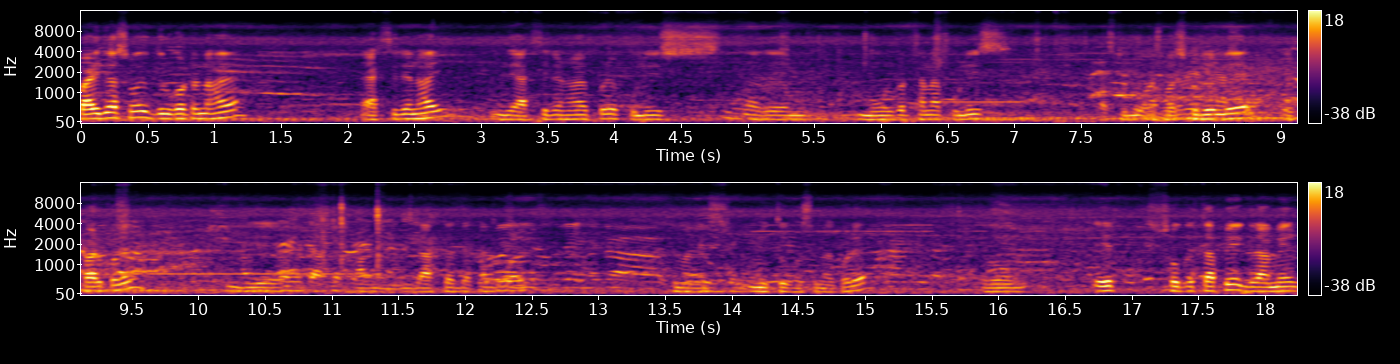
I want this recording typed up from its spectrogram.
বাড়ি যাওয়ার সময় দুর্ঘটনা হয়। অ্যাক্সিডেন্ট হয়। অ্যাক্সিডেন্ট হওয়ার পরে পুলিশ তাকে মঙ্গলকোট থানা পুলিশ হসপিটাল রেফার করে দিয়ে ডাক্তার দেখার পর মানে মৃত্যু ঘোষণা করে এবং এর শোকের তাপে গ্রামের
